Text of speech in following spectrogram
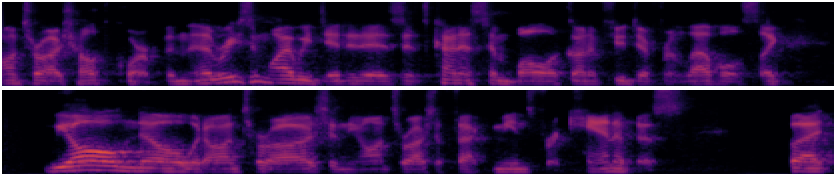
Entourage Health Corp. And the reason why we did it is it's kind of symbolic on a few different levels. Like we all know what entourage and the entourage effect means for cannabis, but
